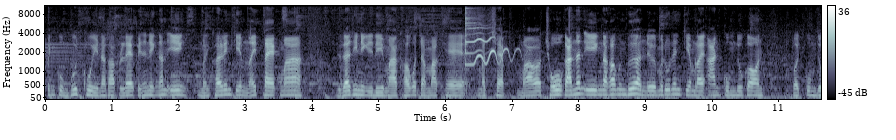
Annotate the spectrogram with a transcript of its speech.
เป็นกลุ่มพูดคุยนะครับแลกเป็นเทคนิคนั่นเอง เหมือนใครเล่นเกมไหนแตกมาหรือได้เทคนิคดีๆมาเขาก็จะมาแคร์มาแชปมาโชว์กันนั่นเองนะครับเพื่อนๆเออไม่รู้เล่นเกมอะไรอ่านกลุ่มดูก่อนเปิดกลุ่มดู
